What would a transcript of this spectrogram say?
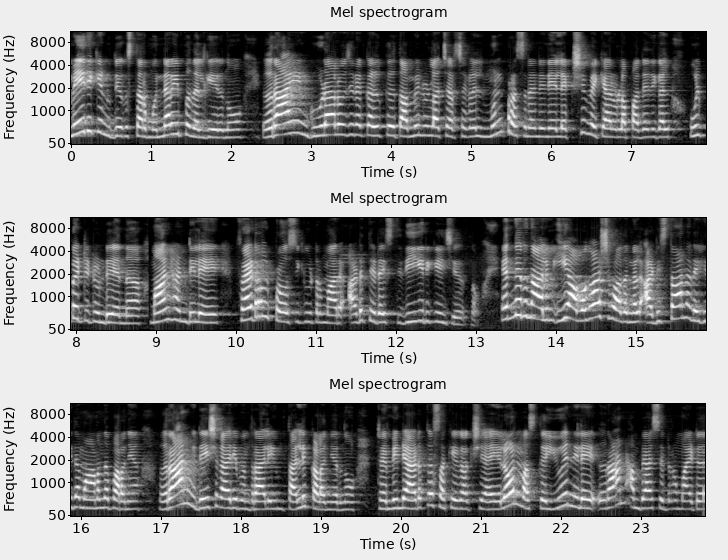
അമേരിക്കൻ ഉദ്യോഗസ്ഥർ മുന്നറിയിപ്പ് നൽകിയിരുന്നു. ഇറാനിയൻ ഗൂഢാലോചനകൾക്ക് തമ്മിലുള്ള ചർച്ചകളിൽ മുൻ പ്രസിഡന്റിനെ ലക്ഷ്യം വയ്ക്കാനുള്ള പദ്ധതികൾ ഉൾപ്പെട്ടിട്ടുണ്ട് എന്ന് മാൻഹണ്ടിലെ ഫെഡറൽ പ്രോസിക്യൂട്ടർമാർ അടുത്തിടെ സ്ഥിരീകരിക്കുകയും ചെയ്തിരുന്നു. എന്നിരുന്നാലും ഈ അവകാശവാദങ്ങൾ അടിസ്ഥാനരഹിതമാണെന്ന് പറഞ്ഞ് ഇറാൻ വിദേശകാര്യ മന്ത്രാലയം തള്ളിക്കളഞ്ഞിരുന്നു. ട്രംപിന്റെ അടുത്ത സഖ്യകക്ഷിയായ മസ്ക് യു എന്നിലെ ഇറാൻ അംബാസിഡറുമായിട്ട്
